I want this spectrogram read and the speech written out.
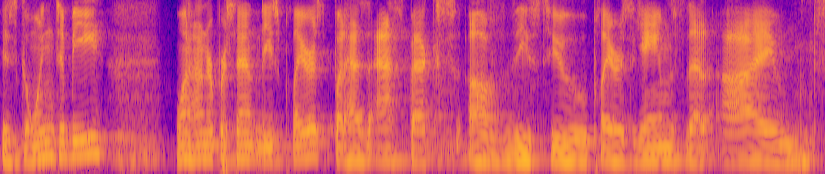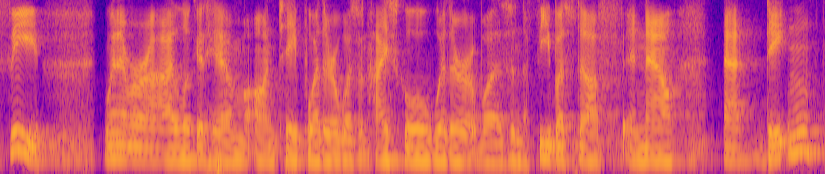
is going to be 100% these players, but has aspects of these two players' games that I see whenever I look at him on tape, whether it was in high school, whether it was in the FIBA stuff, and now at Dayton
